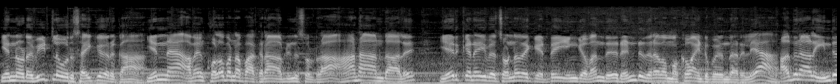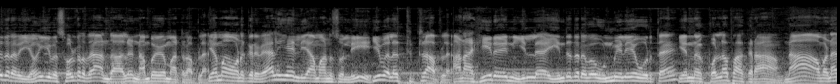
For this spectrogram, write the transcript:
என்னோட வீட்டுல ஒரு சைக்கோ இருக்கான். என்ன அவன் கொலை பண்ண பாக்குறான்? அப்படின்னு சொல்றான் ஆனா அந்த ஆளு ஏற்கனவே இவ சொன்னதை கேட்டு இங்க வந்து ரெண்டு தடவை மொக்க வாங்கிட்டு போயிருந்தாரு இல்லையா? அதனால இந்த தடவையும் இவ சொல்றத அந்த ஆளு நம்பவே மாட்டாப்ல ஏமா உனக்கு வேலையே இல்லையாமான்னு சொல்லி இவள திட்டுறாப்ல. ஆனா ஹீரோயின் இல்ல இந்த தடவை உண்மையிலேயே ஒருத்தன் என்ன கொல்ல பாக்குறான் நான் அவனை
